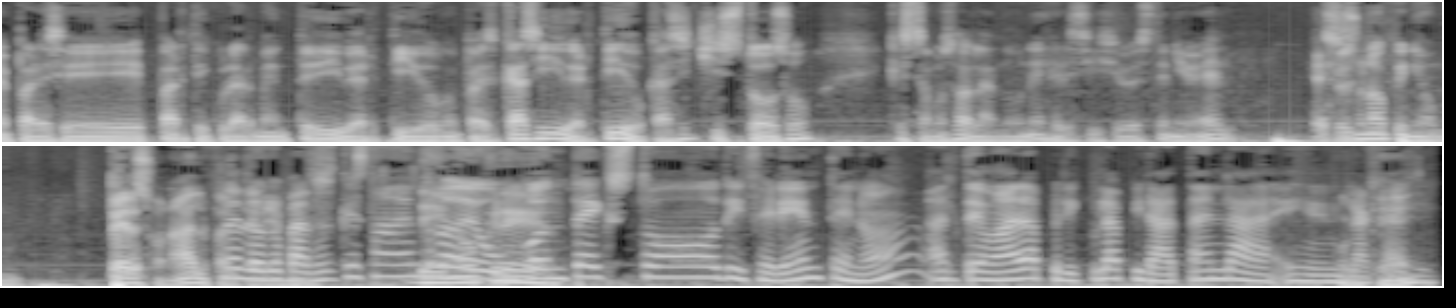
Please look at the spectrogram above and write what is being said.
me parece particularmente divertido, me parece casi divertido, casi chistoso que estamos hablando de un ejercicio de este nivel. Eso es una opinión personal. Pues lo que pasa es que está dentro De de, no un creer. contexto diferente, ¿no? Al tema de la película pirata en la, en la qué? calle.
